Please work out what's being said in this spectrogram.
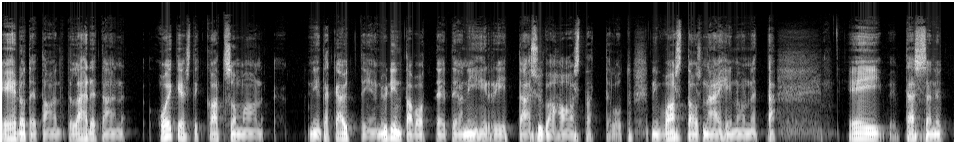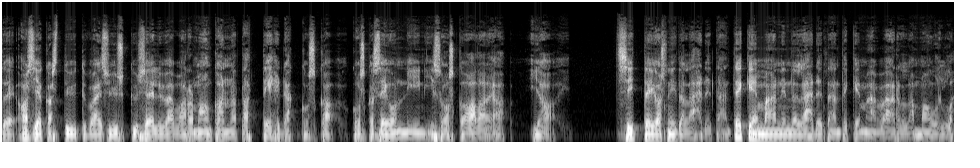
ehdotetaan, että lähdetään oikeasti katsomaan niitä käyttäjien ydintavoitteita ja niihin riittää syvä haastattelut, niin vastaus näihin on, että ei tässä nyt asiakastyytyväisyyskyselyä varmaan kannata tehdä, koska, koska se on niin iso skaala ja, ja sitten jos niitä lähdetään tekemään, niin ne lähdetään tekemään väärällä mallilla.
